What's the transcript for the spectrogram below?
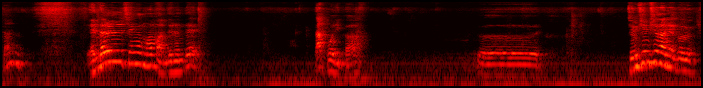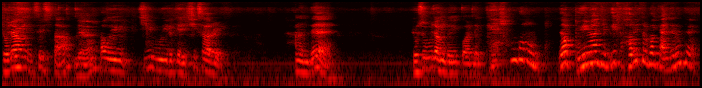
전 옛날 생각만 하면 안 되는데 딱 보니까 그 점심시간에 그 교장 쓰리스타 예. 하고 이 지부 이렇게 식사를 하는데 교수부장도 있고 하는데 계속 무슨 내가 부임한 지 밑- 하루 이틀밖에 안 되는데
